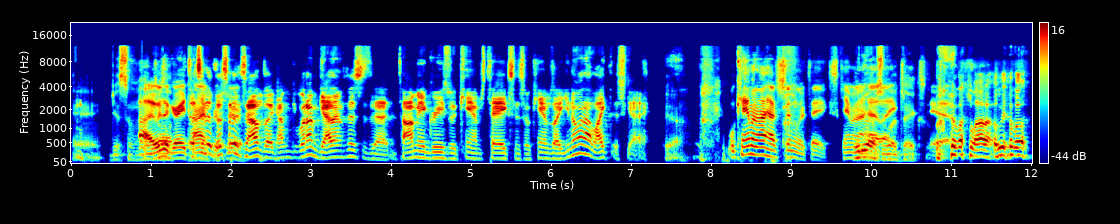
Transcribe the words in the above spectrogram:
and get some. Oh, it was up. a great time. That's, what, that's sure. what, it sounds like. I'm what I'm gathering from this is that Tommy agrees with Cam's takes, and so Cam's like, you know what, I like this guy. Yeah. Well, Cam and I have similar takes. Cam and we I have similar like, takes. Yeah. we have a lot of we have a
